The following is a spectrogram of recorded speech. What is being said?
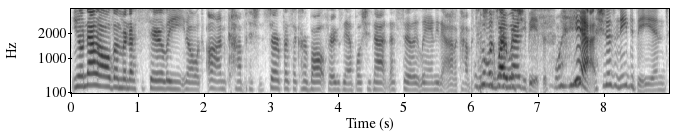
you know, not all of them are necessarily, you know, like on competition surface like her vault for example. She's not necessarily landing on a competition But like, why would she be at this point? Yeah, she doesn't need to be. And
